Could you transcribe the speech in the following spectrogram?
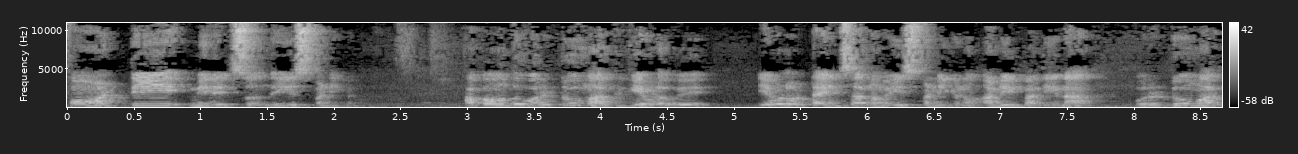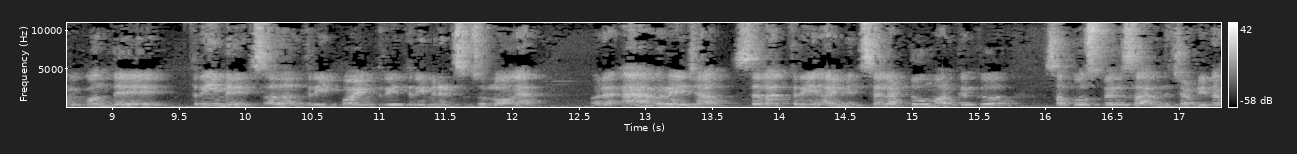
ஃபார்ட்டி மினிட்ஸ் வந்து யூஸ் பண்ணிக்கணும். அப்ப வந்து ஒரு டூ மார்க்குக்கு எவ்வளவு? எவ்வளவு டைம் சார் நம்ம யூஸ் பண்ணிக்கணும்? அப்படின்னு பாத்தீங்கன்னா ஒரு டூ மார்க்குக்கு வந்து த்ரீ மினிட்ஸ் அதாவது three point three three minutes சொல்லுவாங்க. ஒரு ஆவரேஜா சில த்ரீ ஐ மீன் சில டூ மார்க்குக்கு சப்போஸ் பெருசா இருந்துச்சு அப்படின்னா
